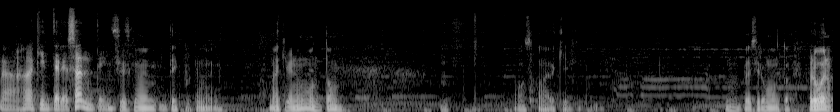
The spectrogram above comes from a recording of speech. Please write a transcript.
Ajá, qué interesante. Si es que me. ¿Por qué no? No, aquí vienen un montón. Vamos a poner aquí. Me pareciera un montón. Pero bueno.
